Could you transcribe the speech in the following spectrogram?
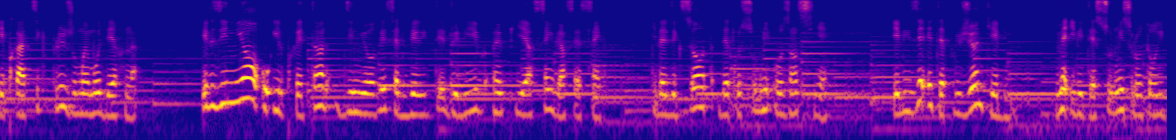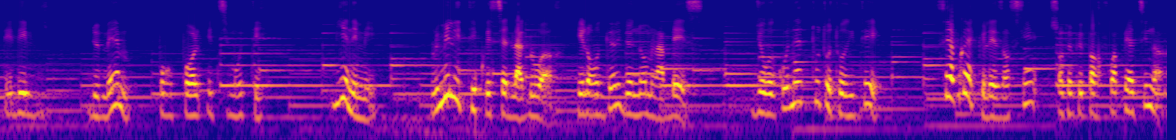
et pratiques plus ou moins modernes. Ils ignorent ou ils prétendent d'ignorer cette vérité du livre 1 Pierre 5 verset 5 qui les exhorte d'être soumis aux anciens Élisée était plus jeune qu'Élie, mais il était soumis sous l'autorité d'Élie. De même pour Paul et Timothée. Bien-aimés, l'humilité précède la gloire et l'orgueil d'un homme la baisse. Dieu reconnaît toute autorité. C'est vrai que les anciens sont un peu parfois pertinents.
